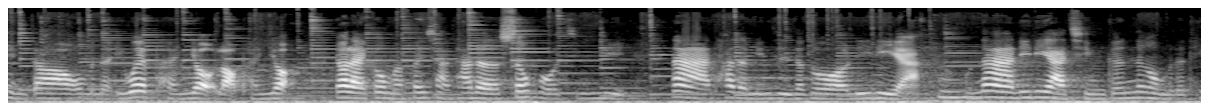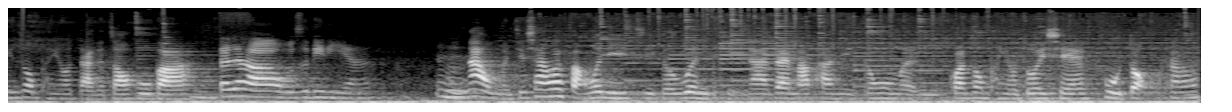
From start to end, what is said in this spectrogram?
请到我们的一位朋友，老朋友，要来跟我们分享他的生活经历。那他的名字叫做莉莉亚。嗯，那莉莉亚，请跟那个我们的听众朋友打个招呼吧。嗯，大家好，我是莉莉亚。嗯，那我们接下来会访问你几个问题，那再麻烦你跟我们观众朋友做一些互动。好，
